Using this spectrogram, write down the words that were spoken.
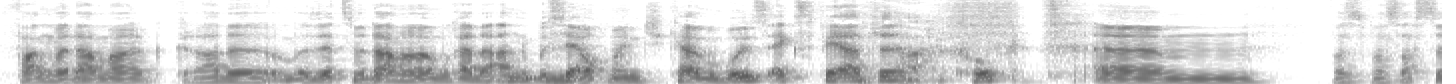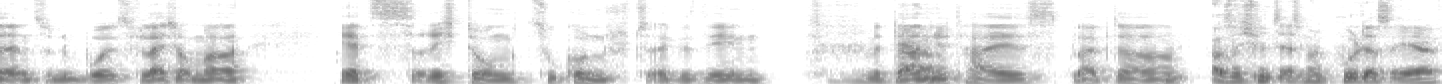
fangen wir da mal gerade, setzen wir da mal gerade an. Du bist ja auch mein Chicago Bulls Experte. Ah, guck. Ähm, was, was sagst du denn zu den Bulls? Vielleicht auch mal jetzt Richtung Zukunft äh, gesehen. Mit Ja. Daniel Theiss, bleibt da. Also ich finde es erstmal cool, dass er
